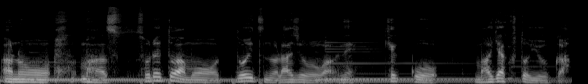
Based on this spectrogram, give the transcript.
あのまあそれとはもうドイツのラジオはね結構真逆というか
